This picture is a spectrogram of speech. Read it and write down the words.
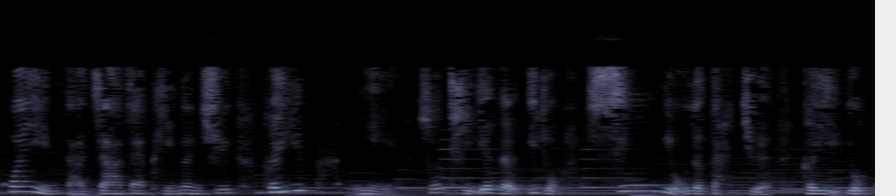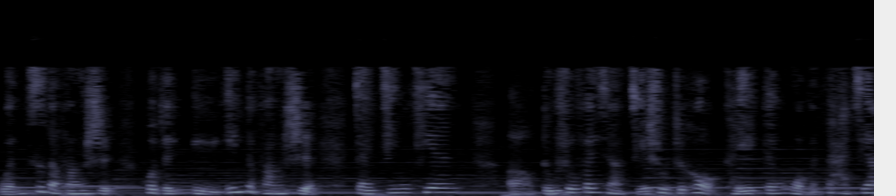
欢迎大家在评论区可以把你所体验的一种心流的感觉，可以用文字的方式或者语音的方式，在今天呃读书分享结束之后，可以跟我们大家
